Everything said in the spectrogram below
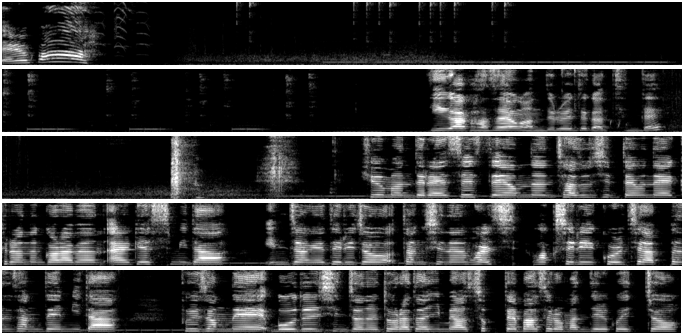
때려봐. 네가 가사용 안드로이드 같은데? 휴먼들의 쓸데없는 자존심 때문에 그러는 거라면 알겠습니다. 인정해드리죠. 당신은 훨시, 확실히 골치 아픈 상대입니다. 불성 내 모든 신전을 돌아다니며 쑥대밭으로 만들고 있죠.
